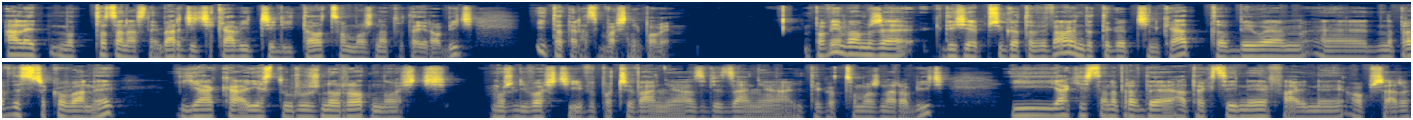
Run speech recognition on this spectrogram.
Ale no, to, co nas najbardziej ciekawi, czyli to, co można tutaj robić, i to teraz właśnie powiem. Powiem wam, że gdy się przygotowywałem do tego odcinka, to byłem e, naprawdę zszokowany, jaka jest tu różnorodność możliwości wypoczywania, zwiedzania i tego, co można robić. I jak jest to naprawdę atrakcyjny, fajny obszar,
